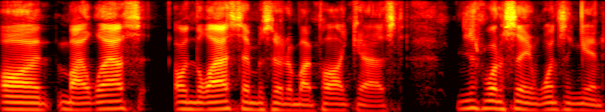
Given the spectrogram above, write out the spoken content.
on my last on the last episode of my podcast. I Just want to say once again,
